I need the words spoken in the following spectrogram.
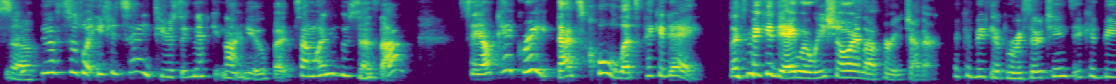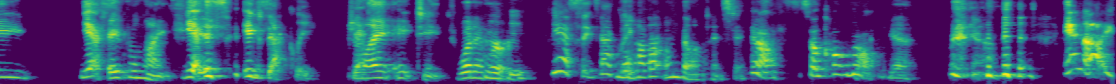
So This is what you should say to your significant, not you, but someone who Mm-hmm. says that. Say, okay, great, that's cool. Let's pick a day. Let's pick a day where we show our love for each other. it could be February thirteenth, it could be Yes, April 9th. yes, exactly. Yes. July eighteenth, whatever. Mhm. Yes, exactly. We'll have our own Valentine's Day. Yeah, so call them out. Yeah. Yeah. And I, I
